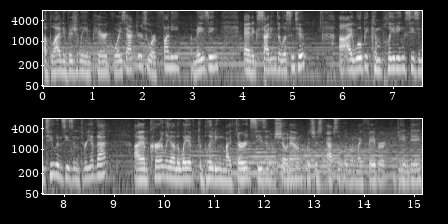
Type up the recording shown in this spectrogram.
of blind and visually impaired voice actors who are funny, amazing, and exciting to listen to. Uh, I will be completing season two and season three of that. I am currently on the way of completing my third season of Showdown, which is absolutely one of my favorite D&D.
